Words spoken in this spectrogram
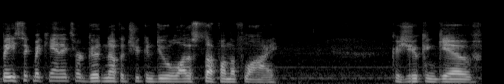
basic mechanics are good enough that you can do a lot of stuff on the fly. Because you can give,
